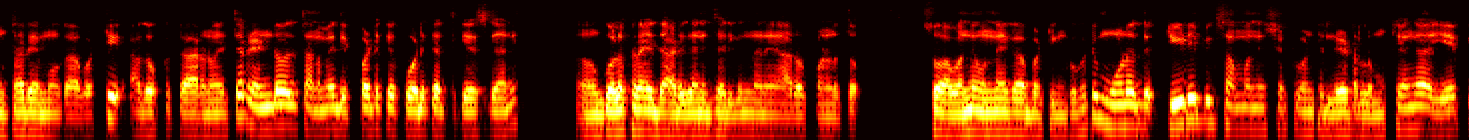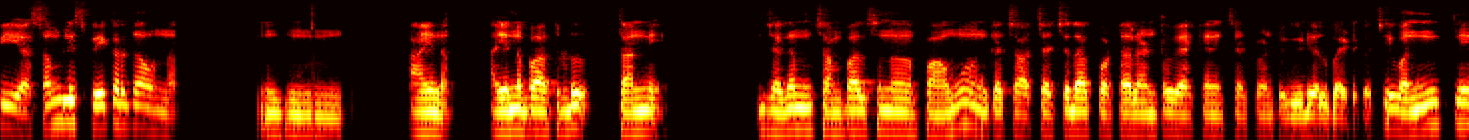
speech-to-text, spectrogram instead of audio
ఉంటారేమో కాబట్టి అదొక కారణం అయితే. రెండోది తన మీద ఇప్పటికే కోడికత్తి కేసు కానీ గులకరాయి దాడి కానీ జరిగిందనే ఆరోపణలతో. సో అవన్నీ ఉన్నాయి కాబట్టి ఇంకొకటి. మూడోది టీడీపీకి సంబంధించినటువంటి లీడర్లు. ముఖ్యంగా ఏపీ అసెంబ్లీ స్పీకర్గా ఉన్న ఆయన అయ్యన్న పాత్రుడు తన్ని జగన్ చంపాల్సిన పాము ఇంకా చ- చచ్చదా కొట్టాలంటూ వ్యాఖ్యానించినటువంటి వీడియోలు బయటకు వచ్చి ఇవన్నింటిని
